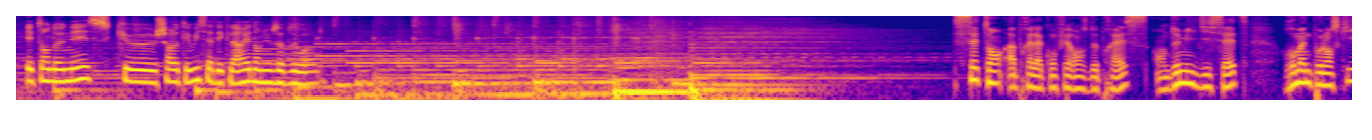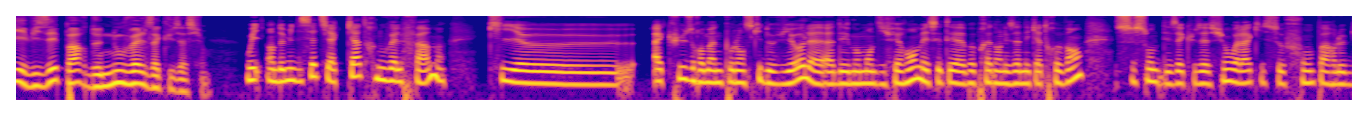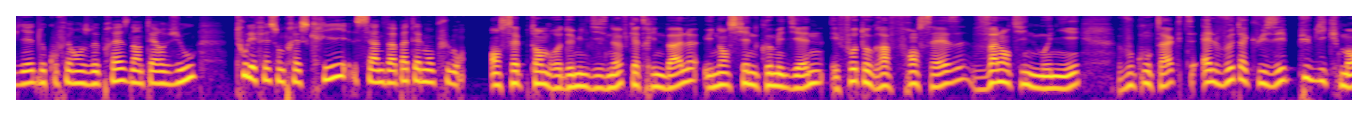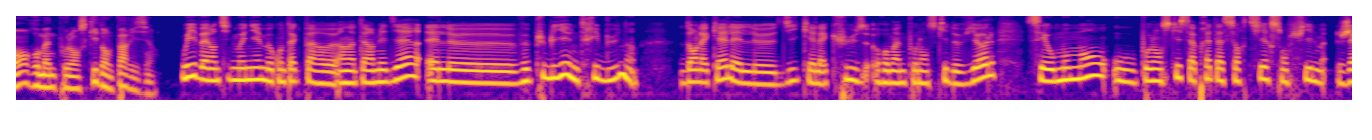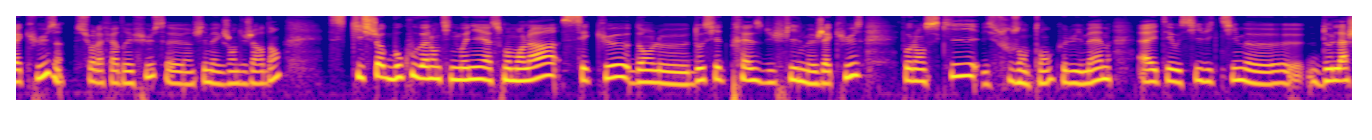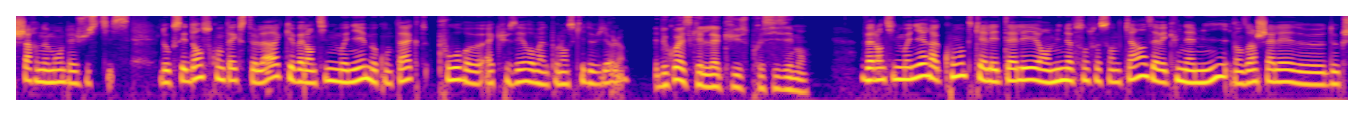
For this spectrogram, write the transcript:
étant donné ce que Charlotte Lewis a déclaré dans News of the World. Sept ans après la conférence de presse, en 2017, Roman Polanski est visé par de nouvelles accusations. Oui, en 2017, il y a quatre nouvelles femmes qui euh, accuse Roman Polanski de viol à, des moments différents, mais c'était à peu près dans les années 80. Ce sont des accusations voilà, qui se font par le biais de conférences de presse, d'interviews. Tous les faits sont prescrits, ça ne va pas tellement plus loin. En septembre 2019, Catherine Ball, une ancienne comédienne et photographe française, Valentine Monnier, vous contacte. Elle veut accuser publiquement Roman Polanski dans le Parisien. Oui, Valentine Monnier me contacte par euh, un intermédiaire. Elle euh, veut publier une tribune dans laquelle elle euh, dit qu'elle accuse Roman Polanski de viol. C'est au moment où Polanski s'apprête à sortir son film J'accuse sur l'affaire Dreyfus, euh, un film avec Jean Dujardin. Ce qui choque beaucoup Valentine Monnier à ce moment-là, c'est que dans le dossier de presse du film J'accuse, Polanski sous-entend que lui-même a été aussi victime euh, de l'acharnement de la justice. Donc c'est dans ce contexte-là que Valentine Monnier me contacte pour accuser Roman Polanski de viol. Et de quoi est-ce qu'elle l'accuse précisément? Valentine Monnier raconte qu'elle est allée en 1975 avec une amie dans un chalet de, de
